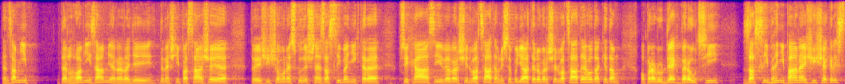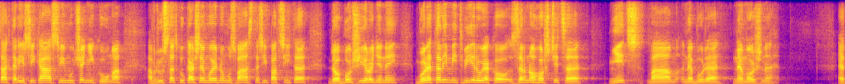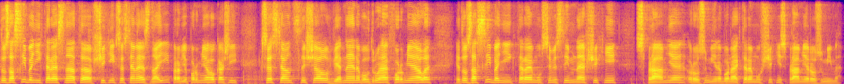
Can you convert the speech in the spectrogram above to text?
Ten, zamní, ten hlavní záměr raději dnešní pasáže je to Ježíšovo neskutečné zaslíbení, které přichází ve verši 20. Když se podíváte do verše 20., tak je tam opravdu dech beroucí zaslíbení Pána Ježíše Krista, který říká svým učeníkům a, a v důsledku každému jednomu z vás, kteří patříte do boží rodiny, budete-li mít víru jako zrno hořčice, nic vám nebude nemožné. Je to zaslíbení, které snad všichni křesťané znají, pravděpodobně ho každý křesťan slyšel v jedné nebo v druhé formě, ale je to zaslíbení, kterému si myslím ne všichni správně rozumí, nebo ne kterému všichni správně rozumíme.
